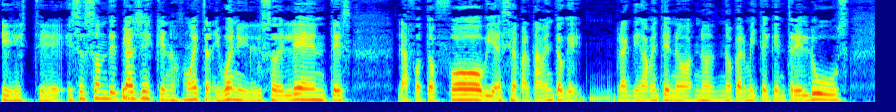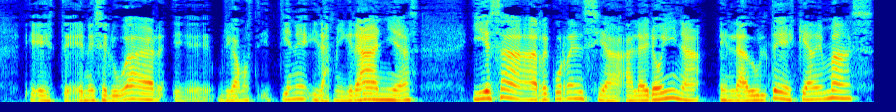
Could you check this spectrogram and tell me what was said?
Este, esos son detalles que nos muestran, y bueno, y el uso de lentes, la fotofobia, ese apartamento que prácticamente no, no, no permite que entre luz este, en ese lugar, eh, digamos, tiene, y las migrañas, y esa recurrencia a la heroína en la adultez, que además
